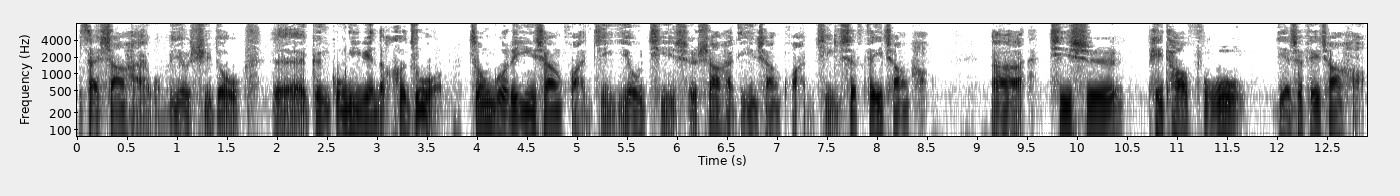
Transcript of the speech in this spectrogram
在上海，我们有许多呃跟供应链的合作。 中国的营商环境，尤其是上海的营商环境是非常好，啊、呃，其实配套服务也是非常好。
